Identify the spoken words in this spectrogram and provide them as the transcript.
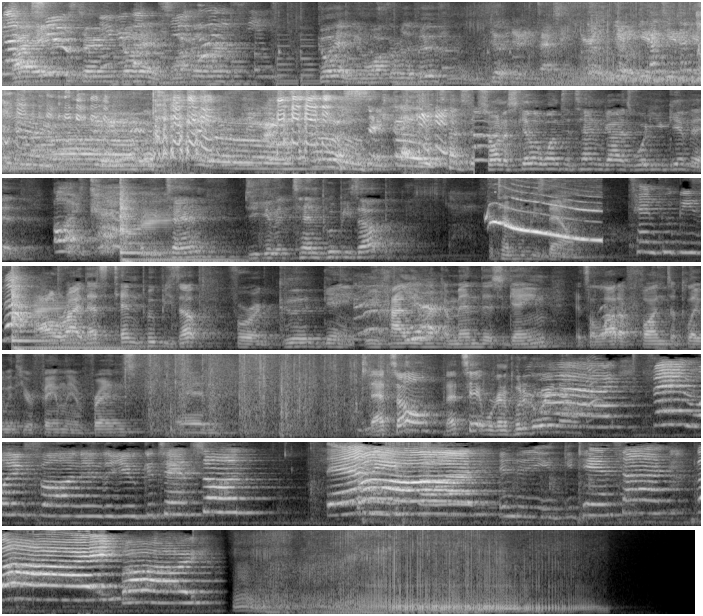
got right, two. Avery's turn. Go ahead. Walk over. Go ahead. You gonna walk over the booth? Do it. Do it. That's it. Get it. Get it. Get it. Get it. Get it. so on a scale of one to ten, guys, what do you give it? Oh, ten. Ten? Do you give it ten poopies up? Or ten poopies down? Ten poopies up. All right, that's ten poopies up for a good game. We highly yeah. recommend this game. It's a lot of fun to play with your family and friends. And that's all. That's it. We're gonna put it away now. Family fun in the Yucatan sun.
